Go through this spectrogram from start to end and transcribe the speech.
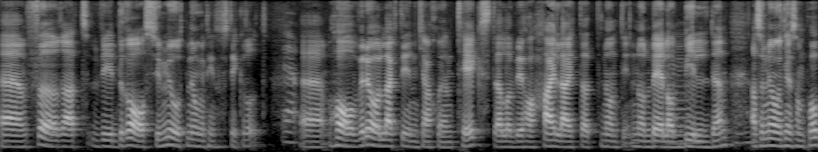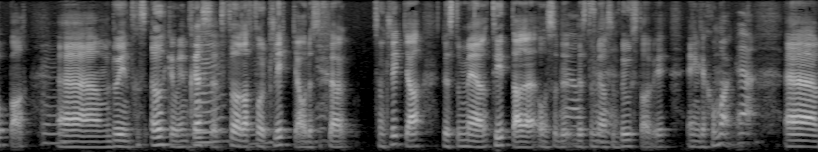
Ehm, för att vi dras ju mot någonting som sticker ut. Ehm, har vi då lagt in kanske en text eller vi har highlightat någon del av bilden, alltså någonting som poppar. ehm, då ökar vi intresset för att folk klickar och desto fler som klickar, desto mer tittare och så, Ja, desto mer så absolut. boostar vi engagemanget. Ja. Eh,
